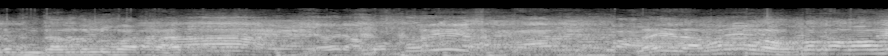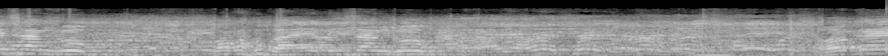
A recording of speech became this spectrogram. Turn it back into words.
rebutan telu papat. Ya, tidak apa-apa. Lah ya apa-apa, wong iki sanggup. Pokok Mbak ini sanggup. Oke,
